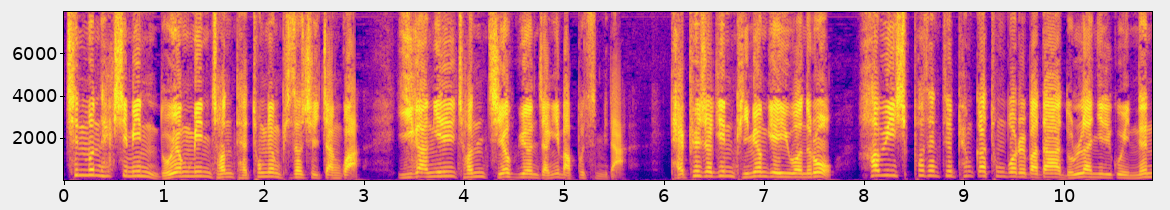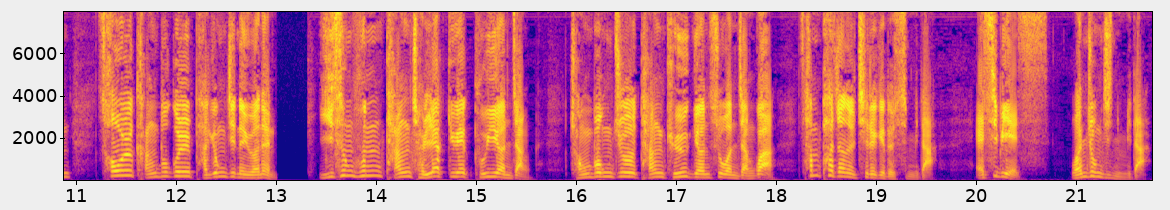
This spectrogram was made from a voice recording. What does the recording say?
친문 핵심인 노영민 전 대통령 비서실장과 이강일 전 지역위원장이 맞붙습니다. 대표적인 비명계 의원으로 하위 10% 평가 통보를 받아 논란이 일고 있는 서울 강북을 박용진 의원은 이승훈 당 전략기획 부위원장, 정봉주 당 교육연수원장과 3파전을 치르게 됐습니다. SBS 원종진입니다.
